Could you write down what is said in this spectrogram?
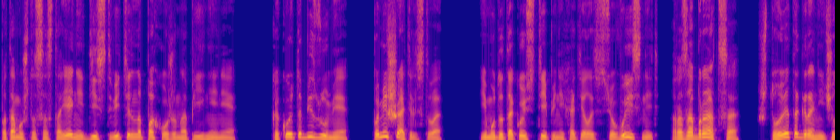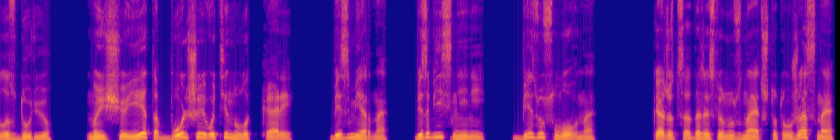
потому что состояние действительно похоже на опьянение. Какое-то безумие, помешательство. Ему до такой степени хотелось все выяснить, разобраться, что это граничило с дурью. Но еще и это больше его тянуло к Кари. Безмерно, без объяснений, безусловно. Кажется, даже если он узнает что-то ужасное,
